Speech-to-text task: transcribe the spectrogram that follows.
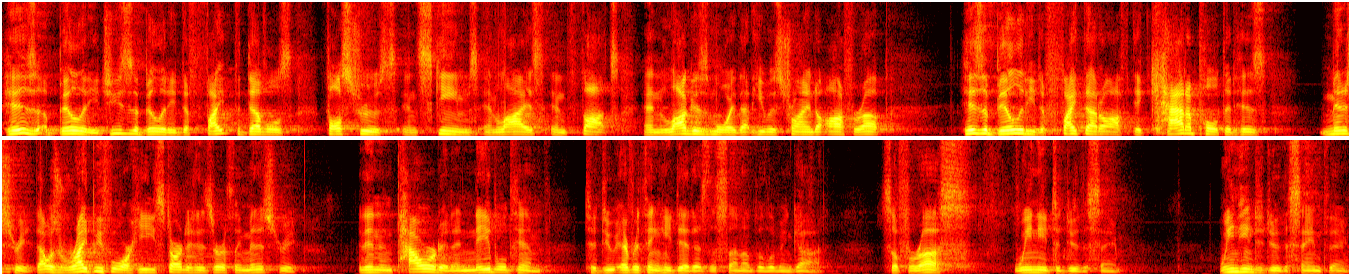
His ability, Jesus' ability to fight the devil's false truths and schemes and lies and thoughts and logismoi that he was trying to offer up, his ability to fight that off, it catapulted his ministry. That was right before he started his earthly ministry. And it empowered and enabled him to do everything he did as the Son of the living God. So for us, we need to do the same. We need to do the same thing.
